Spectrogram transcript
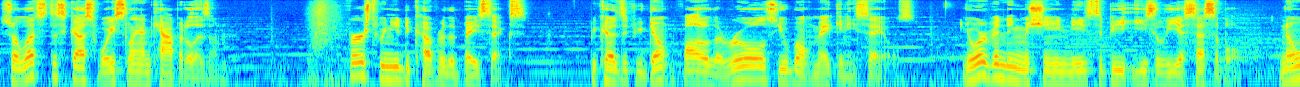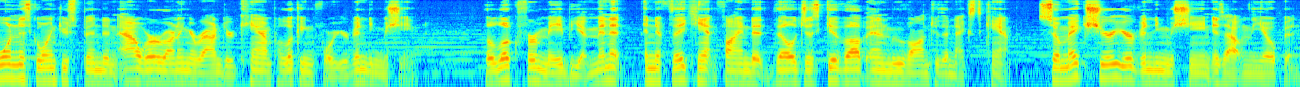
So let's discuss wasteland capitalism. First, we need to cover the basics, because if you don't follow the rules, you won't make any sales. Your vending machine needs to be easily accessible. No one is going to spend an hour running around your camp looking for your vending machine. They'll look for maybe a minute, and if they can't find it, they'll just give up and move on to the next camp. So make sure your vending machine is out in the open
